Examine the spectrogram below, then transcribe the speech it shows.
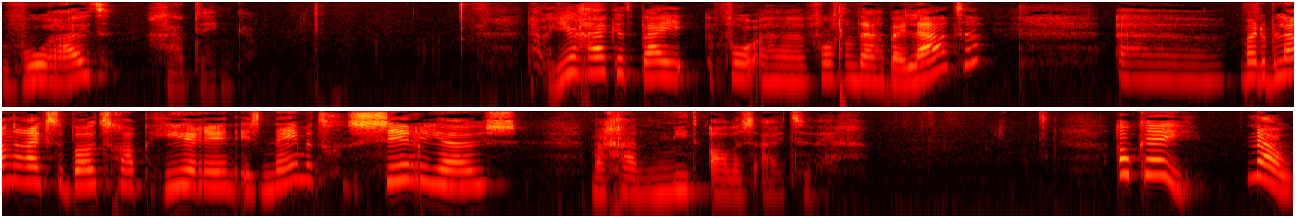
vooruit gaat denken. Nou, hier ga ik het bij voor, uh, voor vandaag bij laten. Uh, maar de belangrijkste boodschap hierin is: neem het serieus, maar ga niet alles uit de weg. Oké, nou,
